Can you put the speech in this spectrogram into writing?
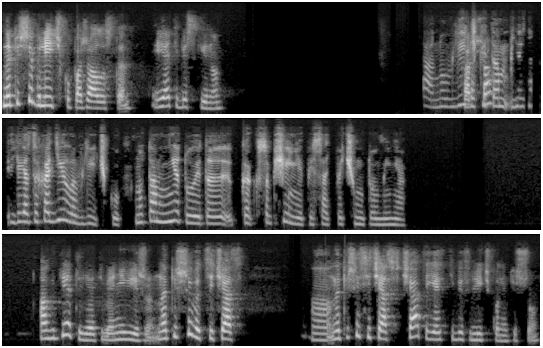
Напиши в личку, пожалуйста, и я тебе скину. А, ну в личке Хорошо? там, я, я заходила в личку, но там нету это, как сообщение писать почему-то у меня. А где ты? Я тебя не вижу. Напиши вот сейчас, а, напиши сейчас в чат, и я тебе в личку напишу.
